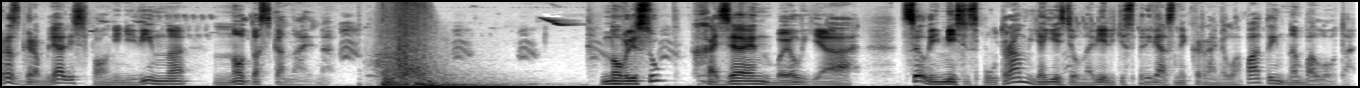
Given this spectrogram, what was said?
разграблялись вполне невинно, но досконально. Но в лесу хозяин был я. Целый месяц по утрам я ездил на велике с привязанной к раме лопатой на болото.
